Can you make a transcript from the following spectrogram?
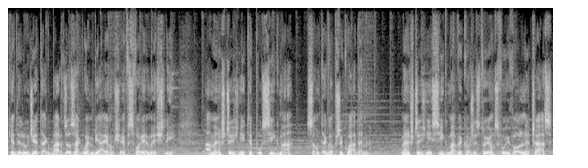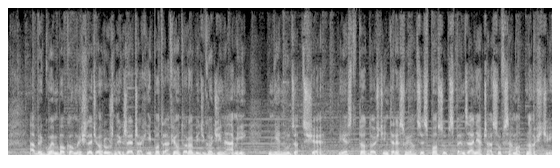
kiedy ludzie tak bardzo zagłębiają się w swoje myśli, a mężczyźni typu Sigma są tego przykładem. Mężczyźni Sigma wykorzystują swój wolny czas, aby głęboko myśleć o różnych rzeczach i potrafią to robić godzinami, nie nudząc się. Jest to dość interesujący sposób spędzania czasu w samotności.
